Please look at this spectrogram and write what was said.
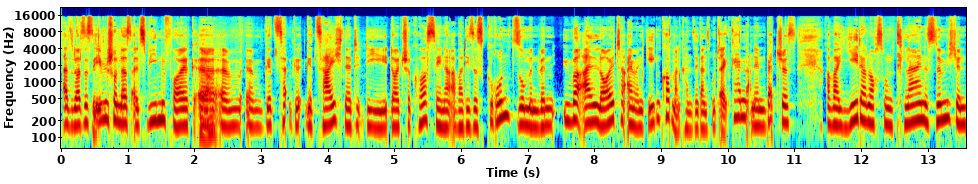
Also du hast es eben schon das als Bienenvolk Ja. äh, ähm, ähm, geze ge gezeichnet, die deutsche Chorszene, aber dieses Grundsummen, wenn überall Leute einem entgegenkommen, man kann sie ganz gut erkennen an den Badges, aber jeder noch so ein kleines Sümmchen,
